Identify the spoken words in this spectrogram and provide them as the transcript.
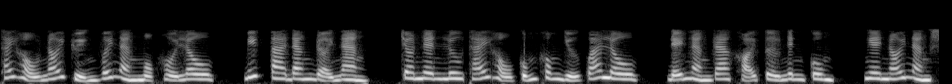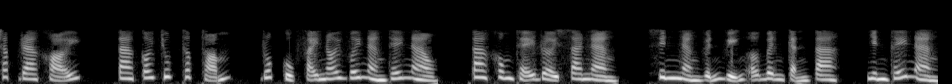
Thái hậu nói chuyện với nàng một hồi lâu, biết ta đang đợi nàng, cho nên Lưu Thái hậu cũng không giữ quá lâu, để nàng ra khỏi từ Ninh Cung, nghe nói nàng sắp ra khỏi, ta có chút thấp thỏm, rốt cuộc phải nói với nàng thế nào, ta không thể rời xa nàng, xin nàng vĩnh viễn ở bên cạnh ta, nhìn thấy nàng,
